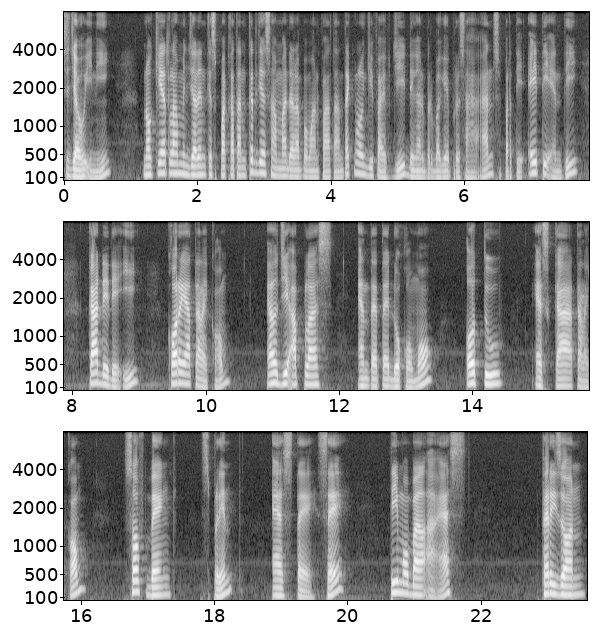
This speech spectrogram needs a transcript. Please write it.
Sejauh ini, Nokia telah menjalin kesepakatan kerjasama dalam pemanfaatan teknologi 5G dengan berbagai perusahaan seperti AT&T, KDDI, Korea Telekom, LG A+, NTT Docomo, O2, SK Telekom, SoftBank, Sprint, STC, T-Mobile AS, Verizon,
